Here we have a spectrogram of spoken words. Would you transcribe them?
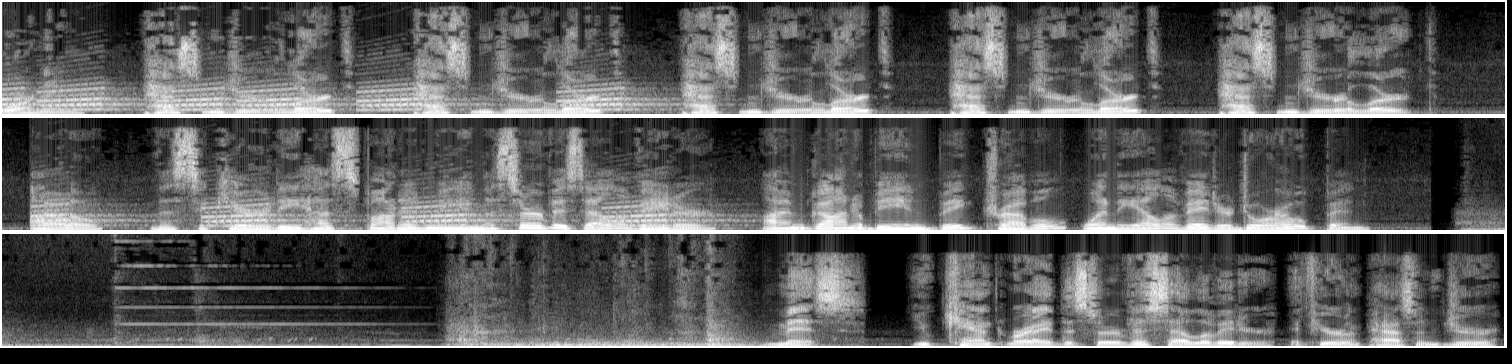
Warning, passenger alert, passenger alert, passenger alert, passenger alert, passenger alert. Oh, the security has spotted me in the service elevator. I'm gonna be in big trouble when the elevator door open. Miss, you can't ride the service elevator if you're a passenger.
